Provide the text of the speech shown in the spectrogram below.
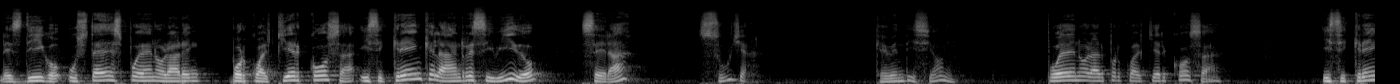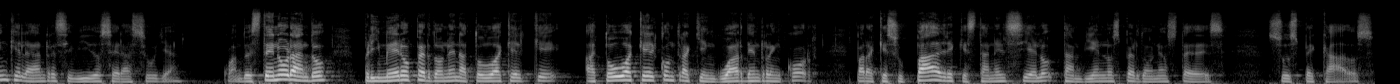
Les digo, ustedes pueden orar por cualquier cosa y si creen que la han recibido, será suya. Qué bendición. Pueden orar por cualquier cosa y si creen que la han recibido será suya. Cuando estén orando, primero perdonen a todo aquel que a todo aquel contra quien guarden rencor, para que su Padre que está en el cielo también los perdone a ustedes sus pecados.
